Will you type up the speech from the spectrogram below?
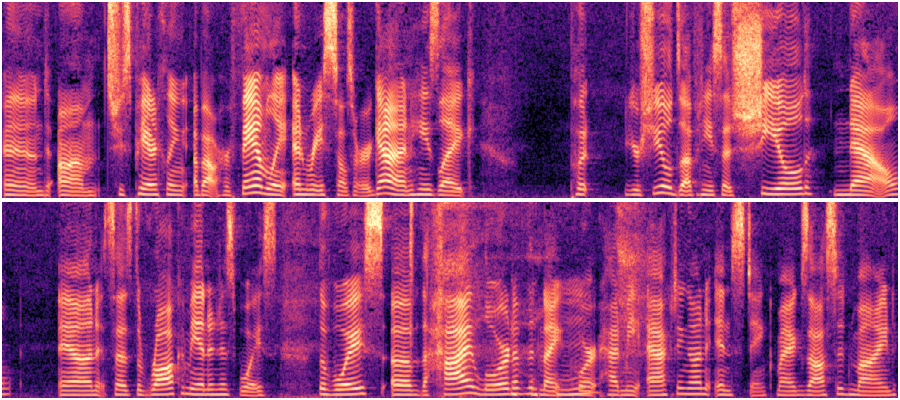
And um, she's panicking about her family. And Rhys tells her again, he's like, put your shields up and he says shield now and it says the raw command in his voice the voice of the high lord of the night mm-hmm. court had me acting on instinct my exhausted mind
